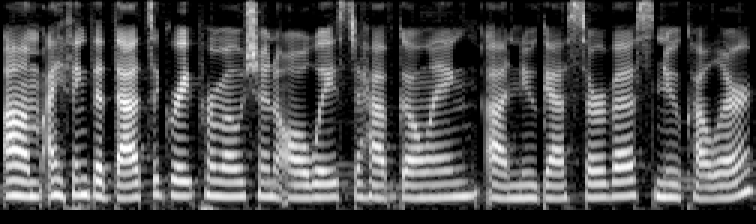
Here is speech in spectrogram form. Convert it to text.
Um, I think that that's a great promotion always to have going. A new guest service, new color.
